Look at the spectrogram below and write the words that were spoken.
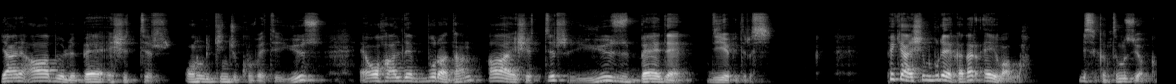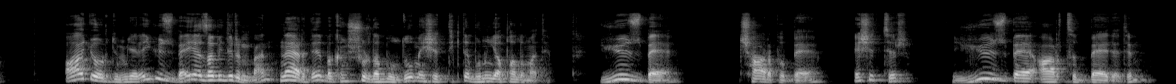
Yani a bölü b eşittir. Onun ikinci kuvveti 100. E o halde buradan a eşittir 100b de diyebiliriz. Peki şimdi buraya kadar eyvallah. Bir sıkıntımız yok. A gördüğüm yere 100b yazabilirim ben. Nerede? Bakın şurada bulduğum eşitlikte bunu yapalım hadi. 100b çarpı b eşittir 100b artı b dedim.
